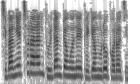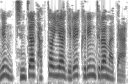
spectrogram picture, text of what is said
지방의 초라한 돌담병원을 배경으로 벌어지는 진짜 닥터 이야기를 그린 드라마다.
